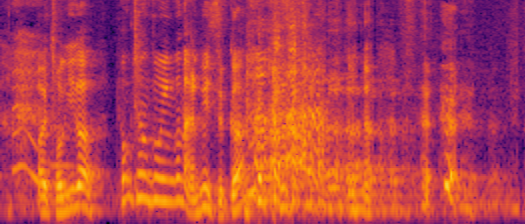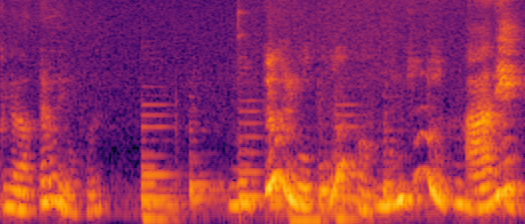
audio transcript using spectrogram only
아, 저기가 평창동인 건 알고 있을까? 근데 나 때문인 거거든 너 때문인 것도? 어. 뭔 소리야? 그 아니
